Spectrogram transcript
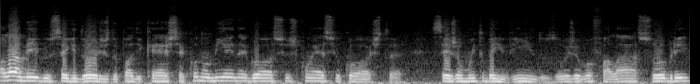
Olá, amigos seguidores do podcast Economia e Negócios com Écio Costa. Sejam muito bem-vindos. Hoje eu vou falar sobre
